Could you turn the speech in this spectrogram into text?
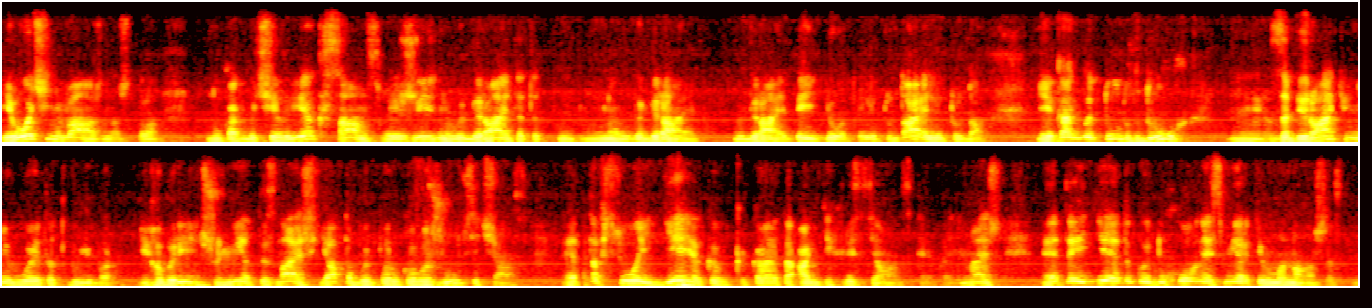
И очень важно, что ну, как бы человек сам своей жизнью выбирает этот ну, выбирает, выбирает и идет или туда, или туда. И как бы тут вдруг забирать у него этот выбор и говорить, что нет, ты знаешь, я тобой поруковожу сейчас. Это все идея какая-то антихристианская, понимаешь? Это идея такой духовной смерти в монашестве.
